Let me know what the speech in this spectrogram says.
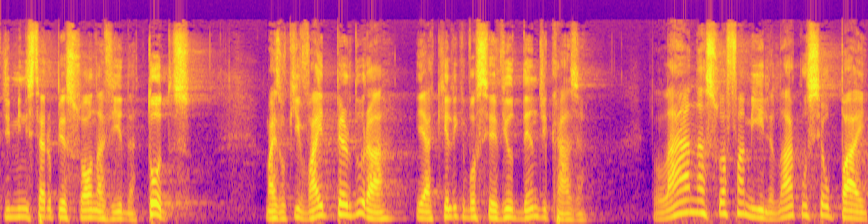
de ministério pessoal na vida, todos. Mas o que vai perdurar é aquele que você viu dentro de casa. Lá na sua família, lá com seu pai.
